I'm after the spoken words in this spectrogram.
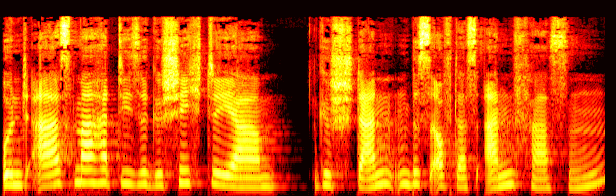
Und Asma hat diese Geschichte ja gestanden bis auf das Anfassen.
